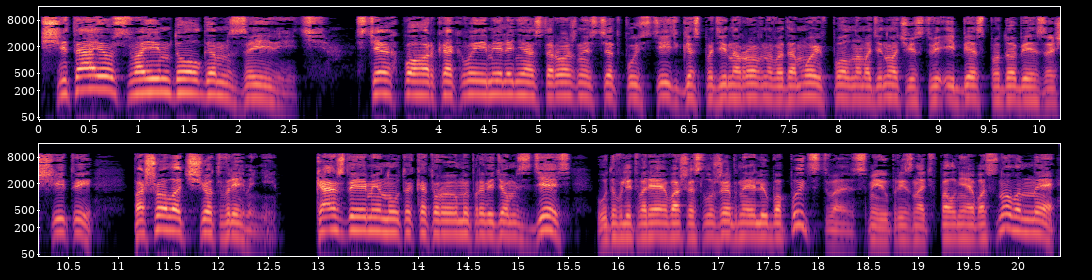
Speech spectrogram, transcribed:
«Считаю своим долгом заявить. С тех пор, как вы имели неосторожность отпустить господина Ровного домой в полном одиночестве и без подобия защиты, пошел отсчет времени. Каждая минута, которую мы проведем здесь, удовлетворяя ваше служебное любопытство, смею признать вполне обоснованное,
